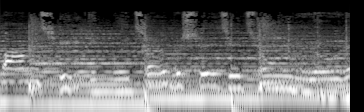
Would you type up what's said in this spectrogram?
放弃。因为这个世界总有人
